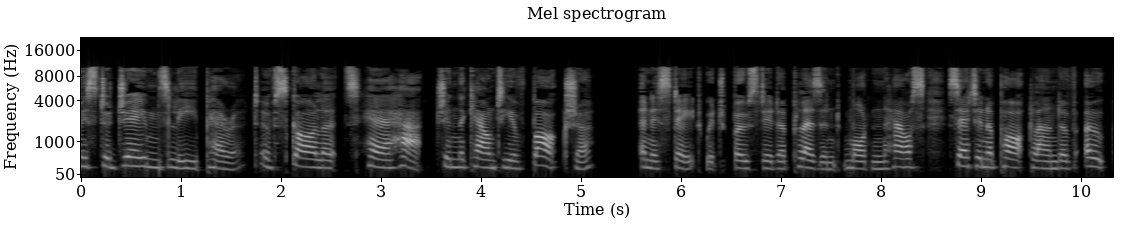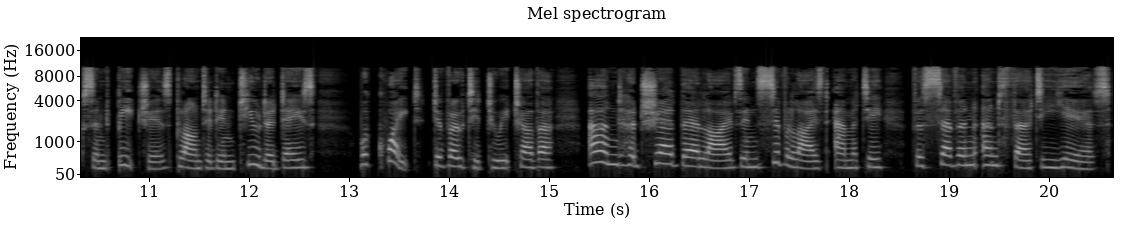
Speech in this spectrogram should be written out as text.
Mr. James Leigh Perrot of Scarlett's Hare Hatch in the county of Berkshire, an estate which boasted a pleasant modern house set in a parkland of oaks and beeches planted in Tudor days, were quite devoted to each other and had shared their lives in civilized amity for seven and thirty years.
